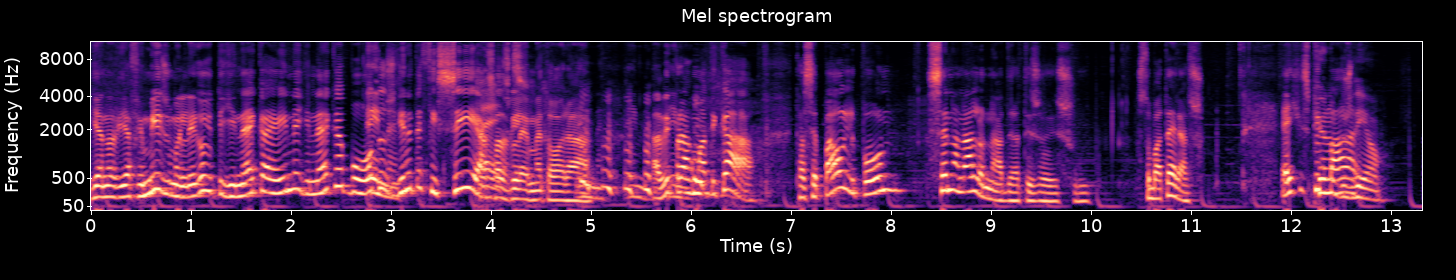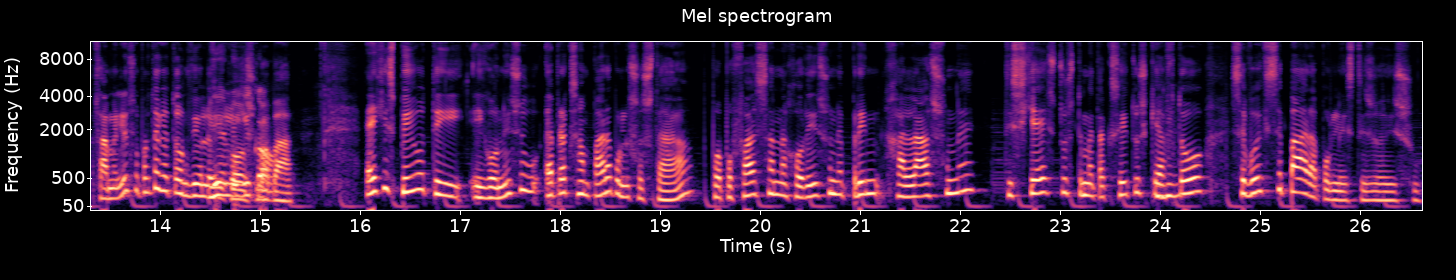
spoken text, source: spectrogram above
Για να διαφημίζουμε λίγο ότι η γυναίκα είναι γυναίκα που όντως Είναι. γίνεται θυσία, Έτσι. σας λέμε τώρα. Είναι, είναι, δηλαδή είναι. πραγματικά. Θα σε πάω λοιπόν σε έναν άλλον άντρα τη ζωή σου. Στον πατέρα σου. Έχεις πει Ποιον από πά- τους δύο; Θα μιλήσω πρώτα για τον βιολογικό, Βιολογικό. σου μπαμπά. Έχεις πει ότι οι γονείς σου έπραξαν πάρα πολύ σωστά που αποφάσισαν να χωρίσουν πριν χαλάσουν τη σχέση τους, τη μεταξύ τους και αυτό σε βοήθησε πάρα πολύ στη ζωή σου.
